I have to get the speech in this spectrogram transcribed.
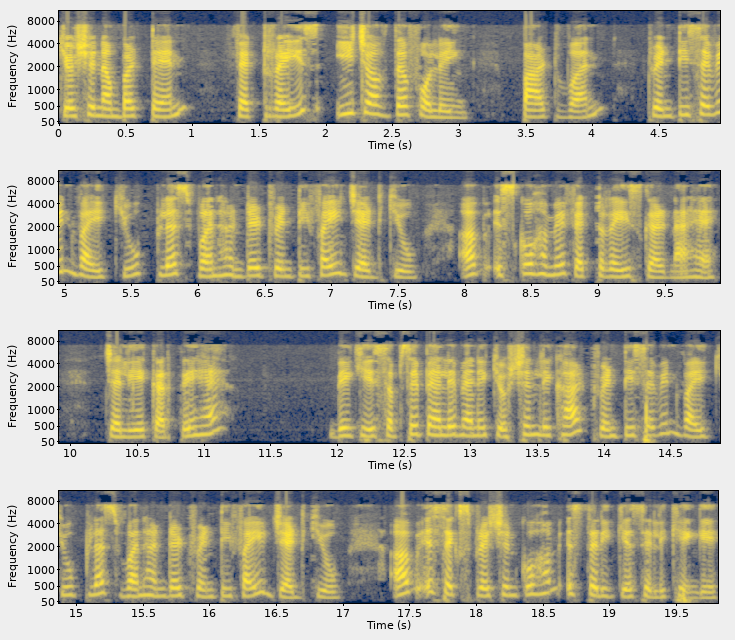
Question number ten factorise each of the following part one 27 y cube plus 125 z cube अब इसको हमें फैक्टराइज करना है। चलिए करते हैं। देखिए, सबसे पहले मैंने क्वेश्चन लिखा 27 y cube plus 125 z cube अब इस एक्सप्रेशन को हम इस तरीके से लिखेंगे।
